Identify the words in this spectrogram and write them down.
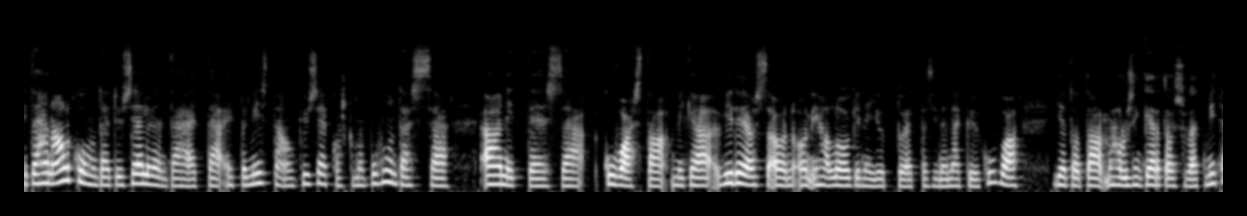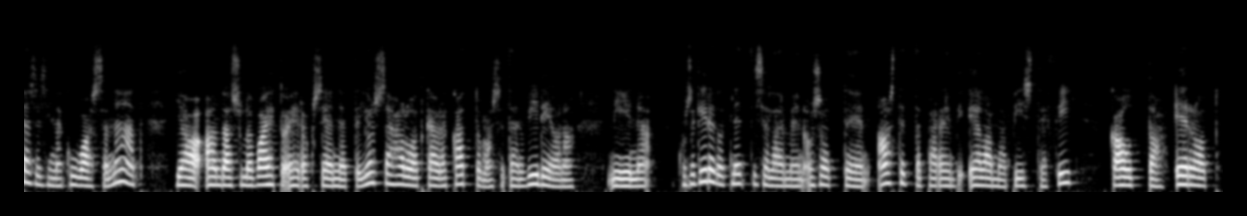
Ja tähän alkuun mun täytyy selventää, että, että mistä on kyse, koska mä puhun tässä äänitteessä kuvasta, mikä videossa on, on ihan looginen juttu, että siinä näkyy kuva. Ja tota, mä halusin kertoa sulle, että mitä sä siinä kuvassa näet, ja antaa sulle vaihtoehdokseen, että jos sä haluat käydä katsomassa tämän videona, niin kun sä kirjoitat nettiselaimeen osoitteen astettaparempielämä.fi kautta erot,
